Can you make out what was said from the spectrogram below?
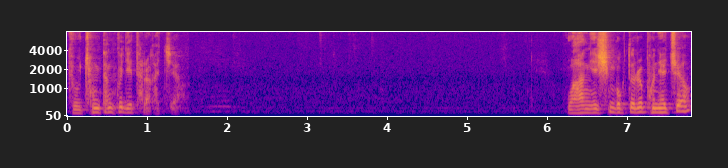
두 총탄꾼이 들어갔죠. 왕의 신복들을 보냈죠.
